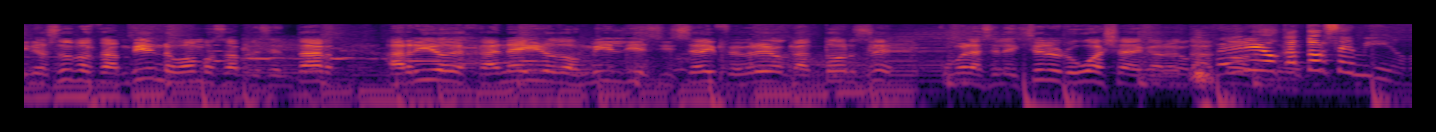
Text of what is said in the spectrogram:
y nosotros también nos vamos a presentar a Río de Janeiro 2016, febrero 14, como la selección uruguaya de canotaje. Febrero 14 es mío.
